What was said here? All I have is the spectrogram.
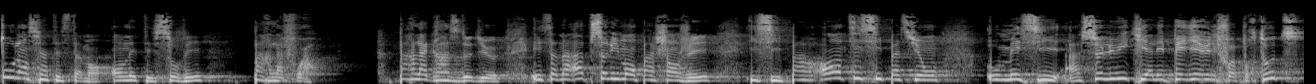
tout l'Ancien Testament, on était sauvé par la foi par la grâce de Dieu. Et ça n'a absolument pas changé ici. Par anticipation au Messie, à celui qui allait payer une fois pour toutes,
